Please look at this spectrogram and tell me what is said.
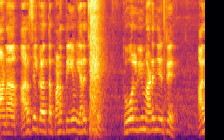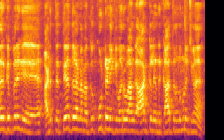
ஆனால் அரசியல் களத்த பணத்தையும் இறைச்சிட்டு தோல்வியும் அடைஞ்சிட்டு அதற்கு பிறகு அடுத்த தேர்தலில் நமக்கு கூட்டணிக்கு வருவாங்க ஆட்கள் என்று காத்திருந்தோம்னு வச்சுக்கோங்களேன்.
